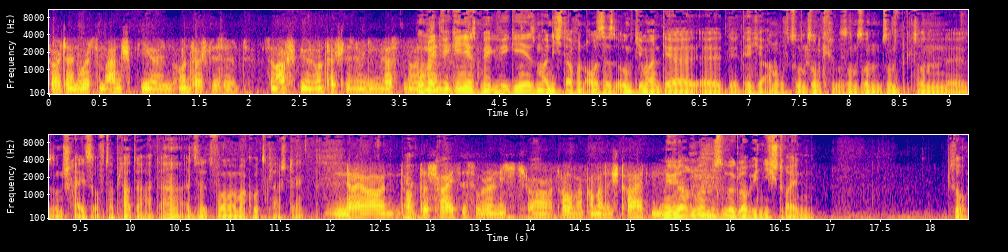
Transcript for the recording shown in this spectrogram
sollte er nur zum Anspielen unverschlüsselt, zum Abspielen unverschlüsselt liegen lassen. Und Moment, wir gehen jetzt, wir, gehen jetzt mal nicht davon aus, dass irgendjemand, der, äh, der, der hier anruft, so, so, so, so, so, so, ein, äh, so ein Scheiß auf der Platte hat. Äh? Also das wollen wir mal kurz klarstellen. Naja, und ob das scheiße ist oder nicht, ja, darüber kann man sich streiten. Nö, darüber müssen wir, glaube ich, nicht streiten. So.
